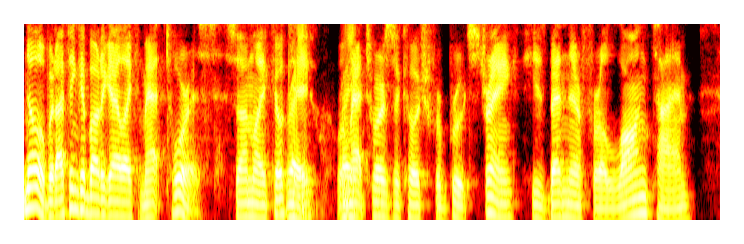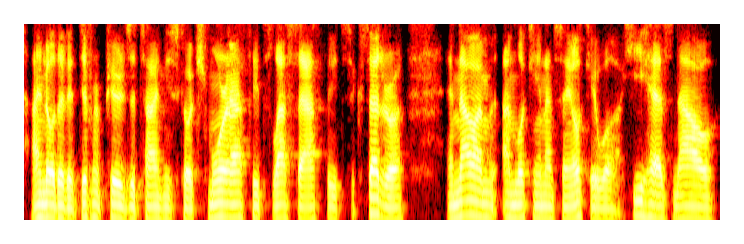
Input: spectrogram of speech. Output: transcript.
No, but I think about a guy like Matt Torres. So I'm like, okay, right, well, right. Matt Torres is a coach for Brute Strength. He's been there for a long time. I know that at different periods of time he's coached more athletes, less athletes, etc. And now I'm I'm looking and I'm saying, okay, well, he has now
